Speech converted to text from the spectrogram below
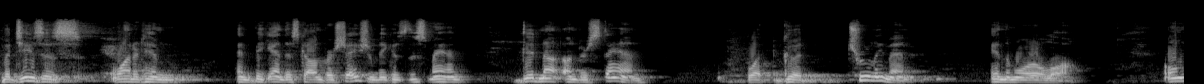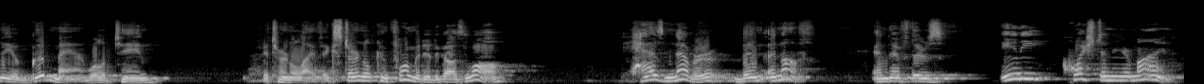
But Jesus wanted him and began this conversation because this man did not understand what good truly meant in the moral law. Only a good man will obtain eternal life. External conformity to God's law has never been enough. And if there's any question in your mind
